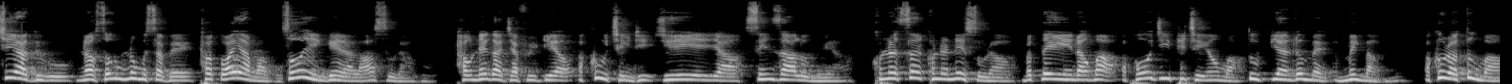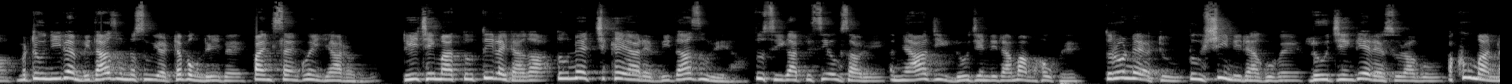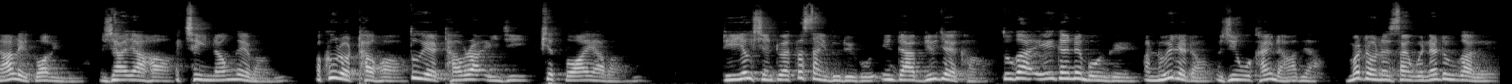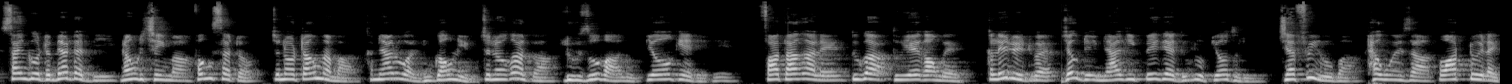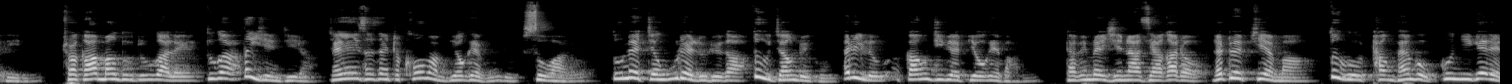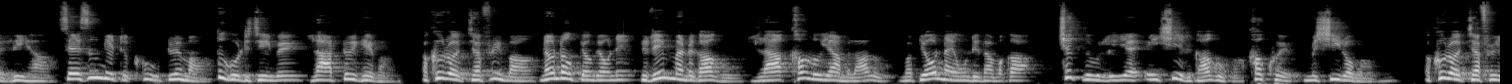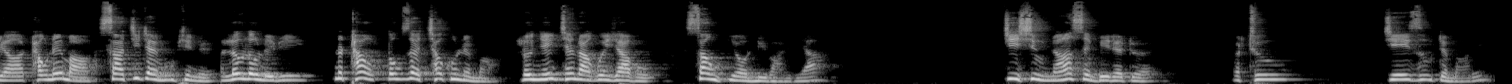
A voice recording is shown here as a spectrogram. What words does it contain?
ချစ်ရသူကိုနောက်ဆုံးနှုတ်မဆက်ပဲထွက်သွားရမှာကိုစိုးရင်ခဲ့တာလားဆိုတာကိုထောင်ထဲကဂျက်ဖရီတယောက်အခုချိန်ထိရေရရာစဉ်းစားလို့မရ89နှစ်ဆိုတာမသေးရင်တောင်မှအဖိုးကြီးဖြစ်ချင်အောင်မှသူပြန်လွတ်မဲ့အမိတ်ပါပဲအခုတော့သူ့မှာမတူညီတဲ့မိသားစုနှစ်စုရဲ့ဓာတ်ပုံလေးပဲပိုင်ဆိုင်ခွင့်ရတော့တယ်ဒီအချိန်မှာသူသိလိုက်တာကသူနဲ့ချစ်ခဲ့ရတဲ့မိသားစုတွေဟာသူ့စီကပစ္စည်းဥစ္စာတွေအများကြီးလိုချင်နေတာမှမဟုတ်ပဲ သူတို့နဲ့အတူသူရှိနေတာကိုပဲလိုချင်ခဲ့တယ်ဆိုတာကိုအခုမှနားလည်သွားပြီလေအရာရာဟာအချိန်နှောင်းခဲ့ပါပြီအခုတော့ထောင်ဟာသူ့ရဲ့ထာဝရအိမ်ကြီးဖြစ်သွားရပါပြီဒီရုပ်ရှင်တွေသက်ဆိုင်သူတွေကိုအင်တာဗျူးတဲ့အခါသူကအေးခန်းတဲ့ပုံကအနှွေးတဲ့တောင်အရင်ဝခိုင်းတာဗျမတ်တော်နဲ့ဆိုင်ဝင်တဲ့တူကလည်းဆိုင်ကိုတပြတ်တက်ပြီးနောက်တစ်ချိန်မှာဖုန်းဆက်တော့ကျွန်တော်တောင်းပန်ပါခမရတို့ကလူကောင်းနေပြီကျွန်တော်ကကလူဆိုးပါလို့ပြောခဲ့တယ်တဲ့ဖာသားကလည်းသူကသူရဲကောင်းပဲ ကလေးတွေအတွက်ရုပ်တွေအများကြီးပေးခဲ့သူလို့ပြောသလိုဂျက်ဖရီကိုပါထောက်ဝင်စာသွားတွေ့လိုက်သေးတယ်ထရက်ကားမောင်းသူတူကလည်းသူကသိပ်ရင်ကြီးတာရိုင်းရိုင်းဆန်းဆန်းတစ်ခေါမှမပြောခဲ့ဘူးလို့ဆိုပါတယ်သူနဲ့ကြုံဘူးတဲ့လူတွေကသူ့အကြောင်းတွေကိုအဲ့ဒီလိုအကောင်းကြီးပဲပြောခဲ့ပါတယ်ဒါပေမဲ့ရင်နာစရာကတော့လက်တွေ့ဖြစ်ရမှာသူ့ကိုထောင်ဖမ်းဖို့ကူညီခဲ့တဲ့လီဟာဆယ်စုနှစ်တစ်ခုအတွင်းမှာသူ့ကိုတစ်ချိန်ပဲလာတွေ့ခဲ့ပါတယ် အခုတော့ဂျက်ဖရီမှာနောက်နောက်ပြောင်ပြောင်နဲ့ပြတင်းမှန်တကားကိုလာခောက်လို့ရမလားလို့မပြောနိုင်ဝန်ဒေတာမကချစ်သူလီရဲ့အိမ်ရှိတကားကိုပါခောက်ခွင့်မရှိတော့ပါဘူးအခုတော့ဂျက်ဖရီဟာထောင်ထဲမှာစာကြည့်ကြိုက်မှုဖြစ်နေအလုံးလုံးနေပြီး2036ခုနှစ်မှာလူငိမ့်ချမ်းသာခွင့်ရဖို့စောင့်မျှော်နေပါတယ်ဗျာကြည့်ရှုနားဆင်ပေးတဲ့အတွက်အထူးကျေးဇူးတင်ပါတယ်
